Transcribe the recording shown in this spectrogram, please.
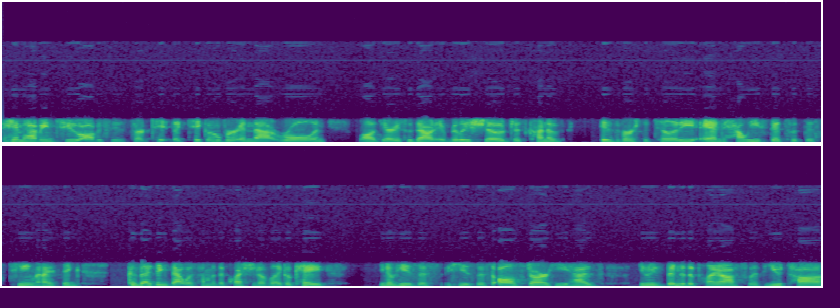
him having to obviously start t- like take over in that role and while Darius was out, it really showed just kind of his versatility and how he fits with this team. And I think because I think that was some of the question of like, okay, you know, he's this he's this all star. He has you know, he's been to the playoffs with Utah,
